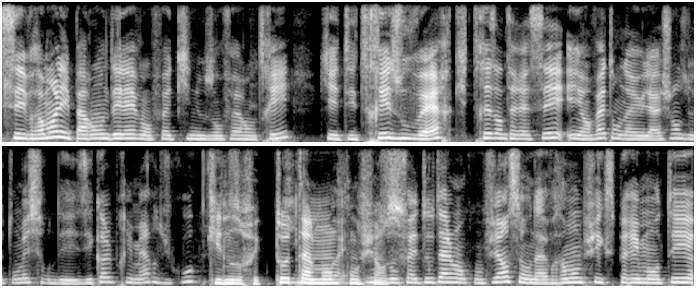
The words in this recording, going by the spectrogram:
c'est vraiment les parents d'élèves en fait qui nous ont fait rentrer, qui étaient très ouverts, qui très intéressés et en fait on a eu la chance de tomber sur des écoles primaires du coup Qui nous ont fait qui- totalement ouais, qui nous ont confiance. fait totalement confiance et on a vraiment pu expérimenter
